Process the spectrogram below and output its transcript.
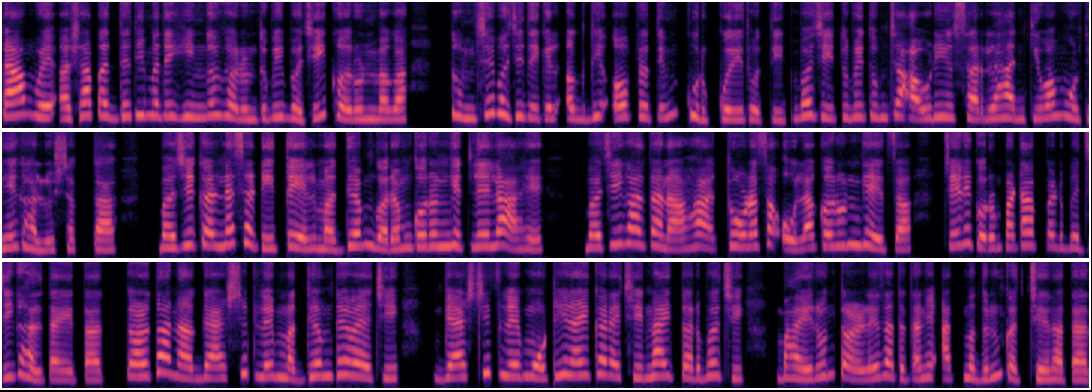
त्यामुळे अशा पद्धतीमध्ये हिंग घालून तुम्ही भजी करून बघा. तुमचे भजी देखील अगदी अप्रतिम कुरकुरीत होती भजी तुम्ही तुमच्या आवडीनुसार लहान किंवा मोठे घालू शकता. भजी करण्यासाठी तेल मध्यम गरम करून घेतलेलं आहे. भजी घालताना हात थोडासा ओला करून घ्यायचा, जेणेकरून पटापट भजी घालता येतात. तळताना गॅसची फ्लेम मध्यम ठेवायची. गॅसची फ्लेम मोठी नाही करायची, नाहीतर भजी बाहेरून तळले जातात आणि आतमधून कच्चे राहतात.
